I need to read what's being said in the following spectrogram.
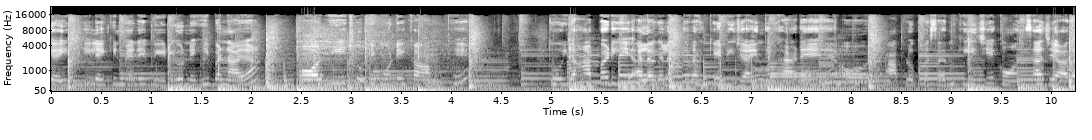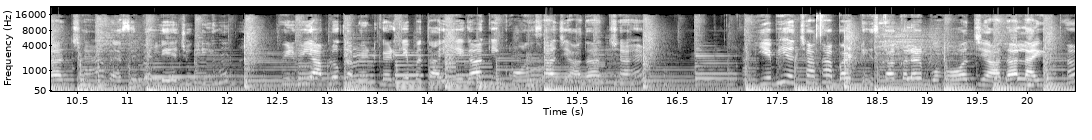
गई थी, लेकिन मैंने वीडियो नहीं बनाया और भी छोटे मोटे काम थे। तो यहाँ पर ये अलग अलग तरह के डिज़ाइन दिखा रहे हैं और आप लोग पसंद कीजिए कौन सा ज़्यादा अच्छा है। वैसे मैं ले चुकी हूँ। फिर भी आप लोग कमेंट करके बताइएगा कि कौन सा ज़्यादा अच्छा है। ये भी अच्छा था, बट इसका कलर बहुत ज़्यादा लाइट था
